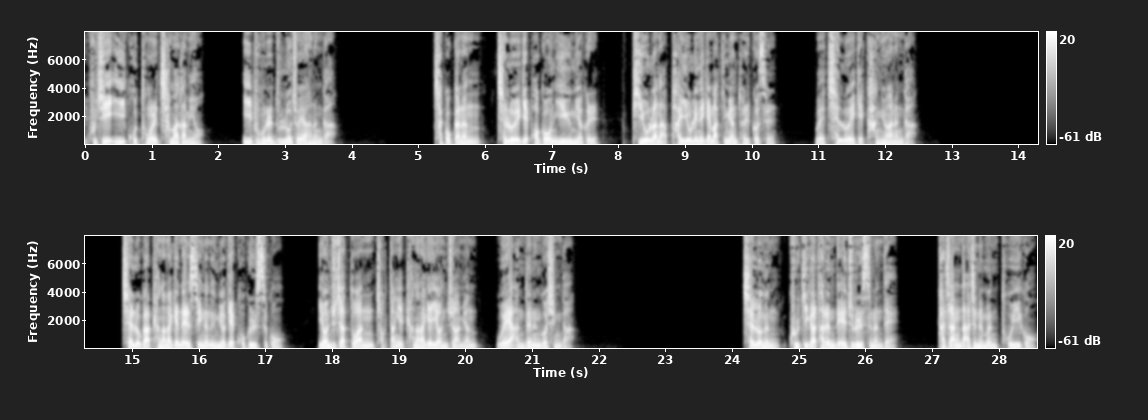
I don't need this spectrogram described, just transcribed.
굳이 이 고통을 참아가며 이 부분을 눌러줘야 하는가? 작곡가는 첼로에게 버거운 이 음역을 비올라나 바이올린에게 맡기면 될 것을 왜 첼로에게 강요하는가? 첼로가 편안하게 낼 수 있는 음역의 곡을 쓰고 연주자 또한 적당히 편안하게 연주하면 왜 안 되는 것인가? 첼로는 굵기가 다른 네 줄을 쓰는데 가장 낮은 음은 도이고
